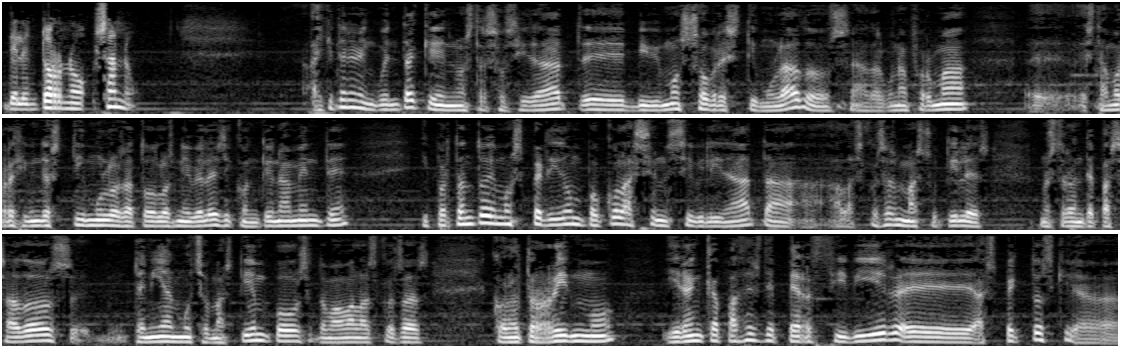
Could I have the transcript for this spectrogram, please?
del entorno sano. Hay que tener en cuenta que en nuestra sociedad eh, vivimos sobreestimulados, o sea, de alguna forma eh, estamos recibiendo estímulos a todos los niveles y continuamente y por tanto hemos perdido un poco la sensibilidad a, a, las cosas más sutiles. Nuestros antepasados tenían mucho más tiempo, se tomaban las cosas con otro ritmo y eran capaces de percibir eh, aspectos que uh,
